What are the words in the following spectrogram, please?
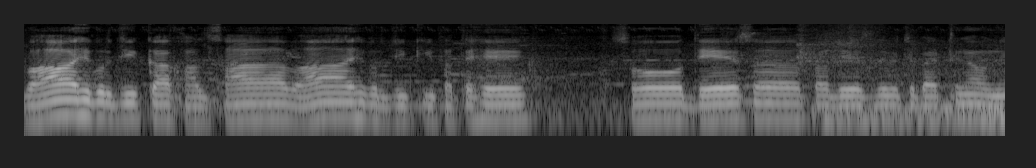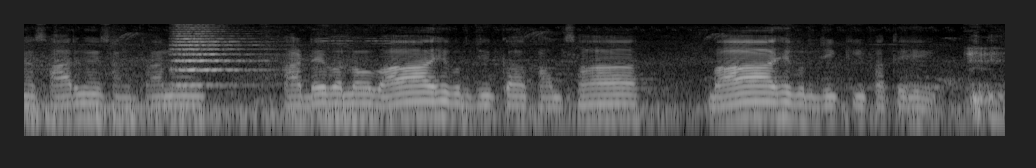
ਵਾਹਿਗੁਰੂ ਜੀ ਕਾ ਖਾਲਸਾ, ਵਾਹਿਗੁਰੂ ਜੀ ਕੀ ਫਤਿਹ। ਸੋ ਦੇਸ਼ ਪ੍ਰਦੇਸ਼ ਦੇ ਵਿੱਚ ਬੈਠੀਆਂ ਹੋਈਆਂ ਸਾਰੀਆਂ ਸੰਗਤਾਂ ਨੂੰ ਸਾਡੇ ਵੱਲੋਂ ਵਾਹਿਗੁਰੂ ਜੀ ਕਾ ਖਾਲਸਾ, ਵਾਹਿਗੁਰੂ ਜੀ ਕੀ ਫਤਿਹ।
